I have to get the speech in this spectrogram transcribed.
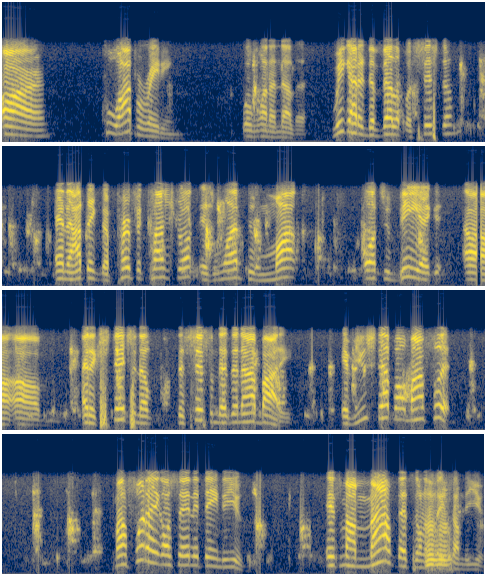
are cooperating with one another. We got to develop a system, and I think the perfect construct is one to mark or to be a, uh, um, an extension of the system that's in our body. If you step on my foot, my foot ain't gonna say anything to you. It's my mouth that's gonna Mhm. say something to you,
